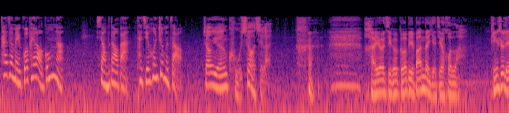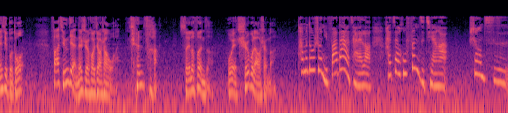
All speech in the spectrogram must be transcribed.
她在美国陪老公呢。想不到吧？她结婚这么早。张远苦笑起来。还有几个隔壁班的也结婚了，平时联系不多，发请柬的时候叫上我，真惨。随了份子，我也吃不了什么。他们都说你发大财了，还在乎份子钱啊？上次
